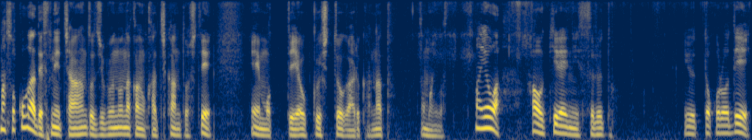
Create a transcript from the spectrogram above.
まあ、そこがですね、ちゃんと自分の中の価値観として、えー、持っておく必要があるかなと思います。まあ、要は、歯をきれいにするというところで、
